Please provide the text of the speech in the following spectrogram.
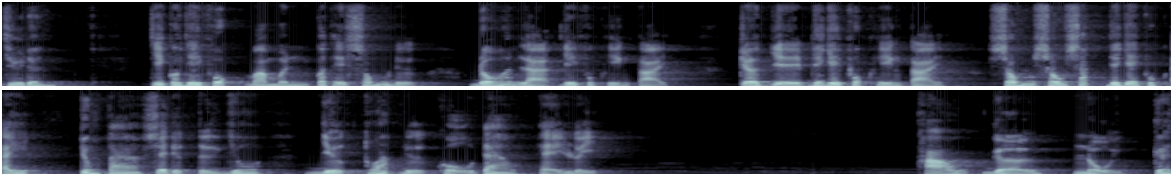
chưa đến. Chỉ có giây phút mà mình có thể sống được, đó là giây phút hiện tại. Trở về với giây phút hiện tại, sống sâu sắc với giây phút ấy, chúng ta sẽ được tự do, vượt thoát được khổ đau hệ lụy. Tháo gỡ nội kết.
